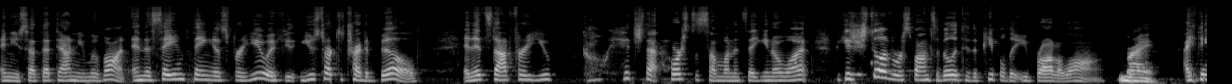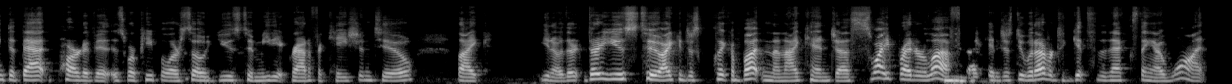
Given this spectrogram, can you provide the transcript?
And you set that down, you move on. And the same thing is for you. If you, you start to try to build and it's not for you, go hitch that horse to someone and say, you know what? Because you still have a responsibility to the people that you brought along. Right. I think that that part of it is where people are so used to immediate gratification too. Like, you know they're they're used to i can just click a button and i can just swipe right or left. Mm-hmm. i can just do whatever to get to the next thing i want.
